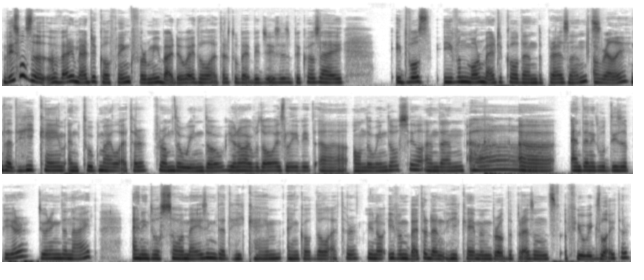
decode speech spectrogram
This was a very magical thing for me, by the way, the letter to baby Jesus, because I it was even more magical than the presents. Oh, really? That he came and took my letter from the window. You know, I would always leave it uh, on the windowsill, and then Oh. uh, and then it would disappear during the night. And it was so amazing that he came and got the letter. You know, even better than he came and brought the presents a few weeks later.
